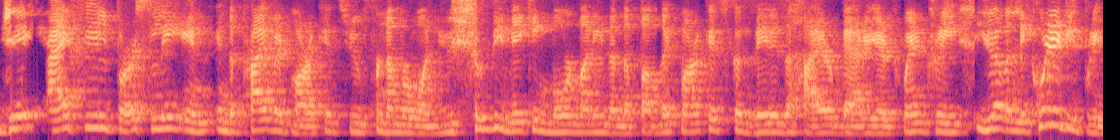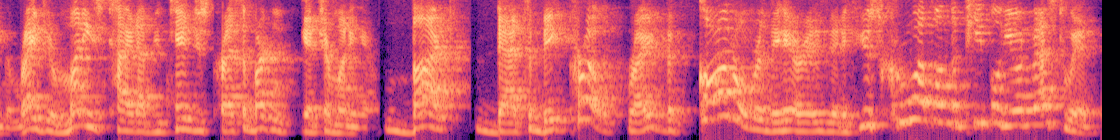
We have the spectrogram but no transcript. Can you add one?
Jake, I feel personally in, in the private markets, you for number one, you should be making more money than the public markets because there is a higher barrier to entry. You have a liquidity premium, right? Your money's tied up. You can't just press a button, get your money out. But that's a big pro, right? The con over there is that if you screw up on the people you invest with,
